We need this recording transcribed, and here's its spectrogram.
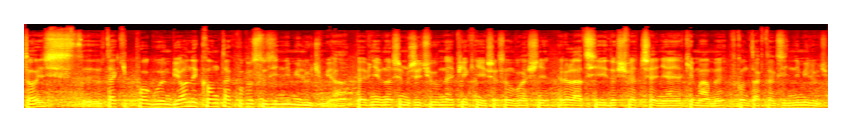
To jest y, taki pogłębiony kontakt po prostu z innymi ludźmi, a pewnie w naszym życiu życiu najpiękniejsze są właśnie relacje i doświadczenia, jakie mamy w kontaktach z innymi ludźmi.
